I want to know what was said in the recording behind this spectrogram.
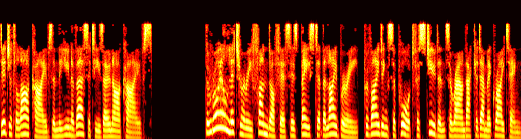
digital archives and the university's own archives. The Royal Literary Fund Office is based at the library, providing support for students around academic writing.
